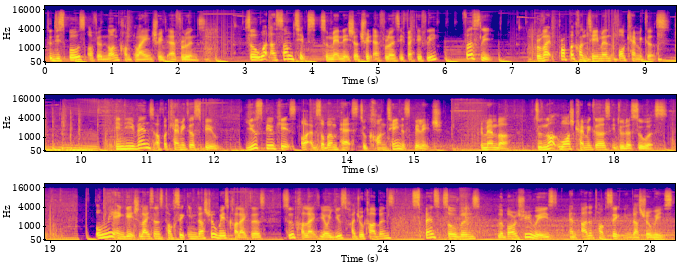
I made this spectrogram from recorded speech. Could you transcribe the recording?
to dispose of your non-compliant trade effluents. So what are some tips to manage your trade effluents effectively? Firstly, provide proper containment for chemicals. In the event of a chemical spill, use spill kits or absorbent pads to contain the spillage. Remember, do not wash chemicals into the sewers. Only engage licensed toxic industrial waste collectors to collect your used hydrocarbons, spent solvents, laboratory waste, and other toxic industrial waste.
